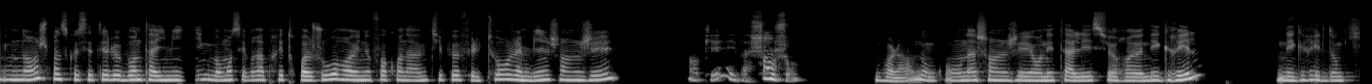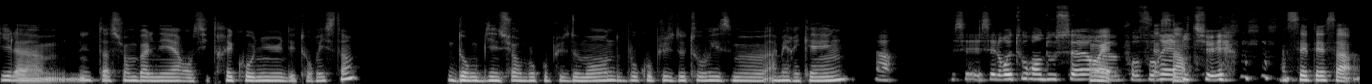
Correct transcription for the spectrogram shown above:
Non, je pense que c'était le bon timing. Bon, moi, c'est vrai, après trois jours, euh, une fois qu'on a un petit peu fait le tour, j'aime bien changer. Ok, et ben changeons. Voilà, donc on a changé, on est allé sur euh, Negril. Negril, donc, qui est la, une station balnéaire aussi très connue des touristes. Donc, bien sûr, beaucoup plus de monde, beaucoup plus de tourisme euh, américain. Ah, c'est le retour en douceur Ouais, euh, pour vous réhabituer. C'était ça.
